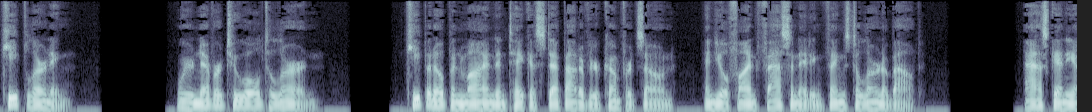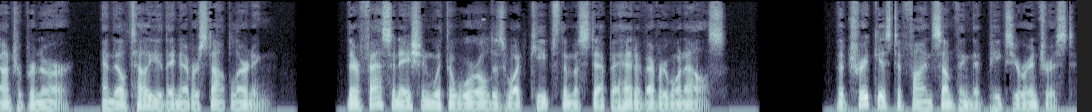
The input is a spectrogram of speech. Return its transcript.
Keep learning. We're never too old to learn. Keep an open mind and take a step out of your comfort zone, and you'll find fascinating things to learn about. Ask any entrepreneur, and they'll tell you they never stop learning. Their fascination with the world is what keeps them a step ahead of everyone else. The trick is to find something that piques your interest.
